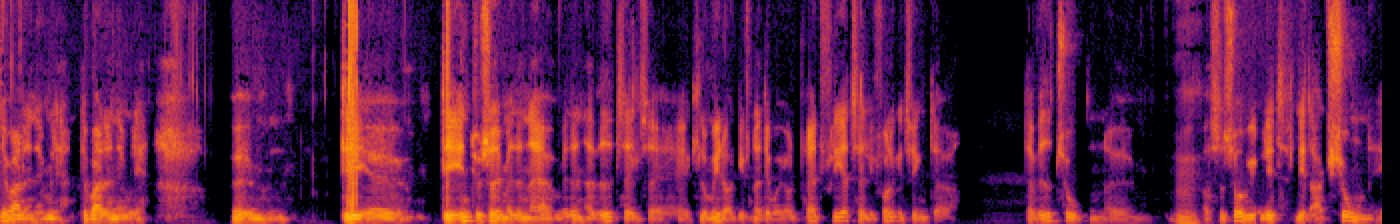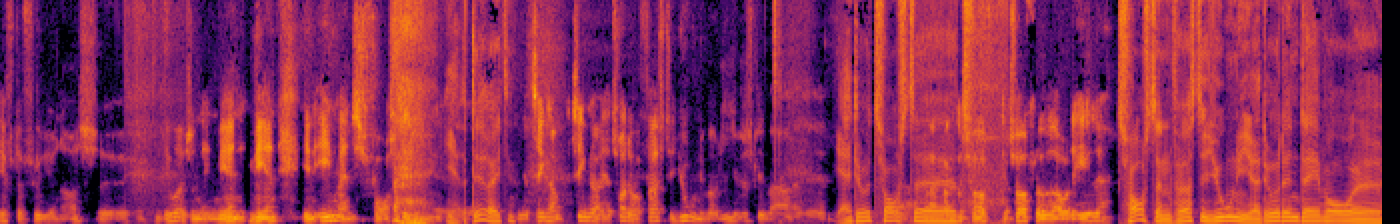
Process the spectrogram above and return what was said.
Det var det nemlig. Det var det nemlig. Øhm, det, øh, det endte jo så med den her, med den her vedtagelse af kilometerafgiften, og det var jo et bredt flertal i Folketinget, der, der vedtog den. Øh, mm. Og så så vi jo lidt, lidt aktion efterfølgende også. Øh, men det var jo sådan en mere, mere en, en enmandsforestilling. ja, det er rigtigt. Jeg tænker, tænker, jeg tror det var 1. juni, hvor det lige pludselig var... Øh, ja, det var torsdag... Var, var kartofler ud over det hele. Torsdag den 1. juni, ja, det var den dag, hvor... Øh,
